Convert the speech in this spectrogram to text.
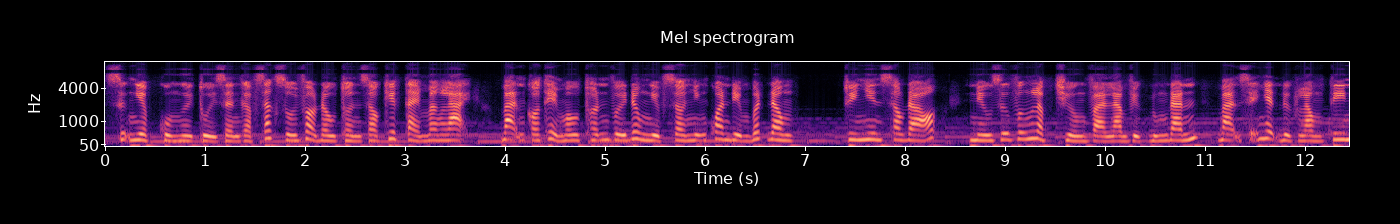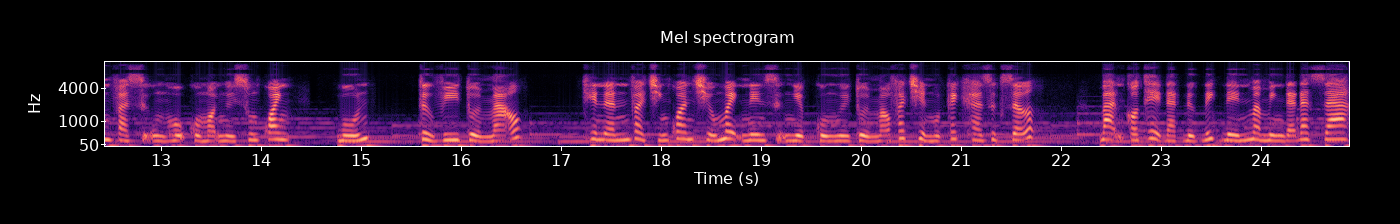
Sự nghiệp của người tuổi dần gặp rắc rối vào đầu tuần do kiếp tài mang lại, bạn có thể mâu thuẫn với đồng nghiệp do những quan điểm bất đồng, Tuy nhiên sau đó, nếu giữ vững lập trường và làm việc đúng đắn, bạn sẽ nhận được lòng tin và sự ủng hộ của mọi người xung quanh. 4. Tử vi tuổi Mão Thiên ấn và chính quan chiếu mệnh nên sự nghiệp của người tuổi Mão phát triển một cách khá rực rỡ. Bạn có thể đạt được đích đến mà mình đã đặt ra,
